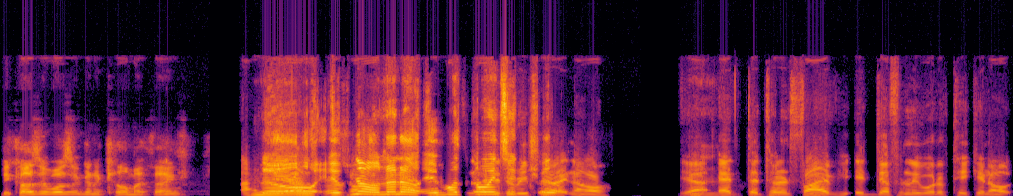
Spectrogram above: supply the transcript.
because it wasn't gonna kill my thing. No, yeah, it, no, no, no. It was going to replay kill. right now. Yeah, Hmm. at the turn five, it definitely would have taken out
